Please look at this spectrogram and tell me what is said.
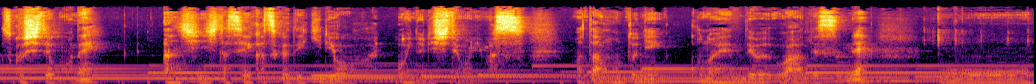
少しでもね安心した生活ができるようお祈りしております。また本当にこの辺ではですねも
